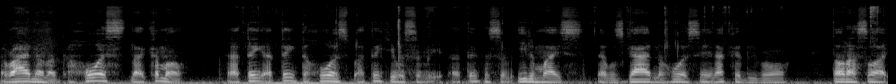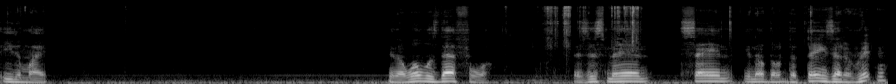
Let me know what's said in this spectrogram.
riding on a horse. Like, come on. I think I think the horse. I think it was some. I think it was some Edomites that was guiding the horse in. I could be wrong. Thought I saw an Edomite. You know what was that for? Is this man saying you know the, the things that are written?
